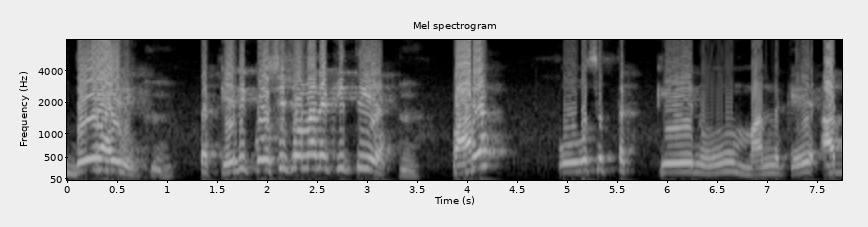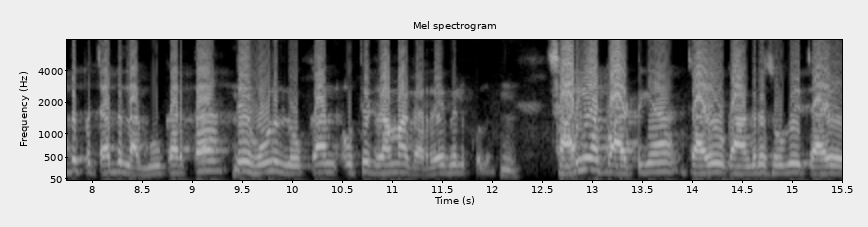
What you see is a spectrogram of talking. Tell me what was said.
ਦੋ ਰਾਏ ਨਹੀਂ। ਧੱਕੇ ਦੀ ਕੋਸ਼ਿਸ਼ ਉਹਨਾਂ ਨੇ ਕੀਤੀ ਹੂੰ। ਪਰ ਉਸ ਧੱਕੇ ਨੂੰ ਮੰਨ ਕੇ ਅੱਧ ਪਚੱਧ ਲਾਗੂ ਕਰਤਾ ਤੇ ਹੁਣ ਲੋਕਾਂ ਉੱਥੇ ਡਰਾਮਾ ਕਰ ਰਹੇ ਬਿਲਕੁਲ। ਸਾਰੀਆਂ ਪਾਰਟੀਆਂ ਚਾਹੇ ਉਹ ਕਾਂਗਰਸ ਹੋਵੇ ਚਾਹੇ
